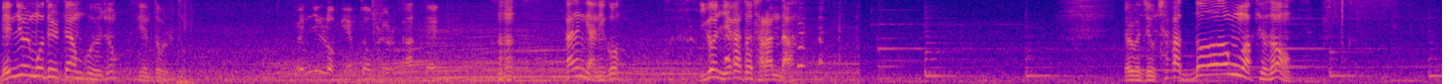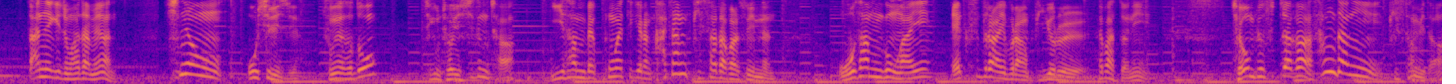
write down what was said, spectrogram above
매뉴얼 모드일 때 한번 보여줘. BMW도. 웬일로 BMW를 깠대? 까는 게 아니고 이건 얘가 더 잘한다. 여러분 지금 차가 너무 막혀서 딴 얘기 좀 하자면 신형 5 시리즈 중에서도 지금 저희 시승차 2300 포매틱이랑 가장 비싸다고 할 수 있는 530i X 드라이브랑 비교를 해봤더니 제원표 숫자가 상당히 비슷합니다.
